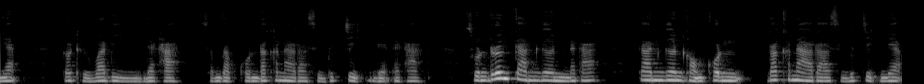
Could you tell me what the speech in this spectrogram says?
เงี้ยก็ถือว่าดีนะคะสำหรับคนลัคนาราศีพฤศจิกเนี่ยนะคะ ส่วนเรื่องการเงินนะคะ การเงินของคนลัคนาราศีพฤศจิกเนี่ย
